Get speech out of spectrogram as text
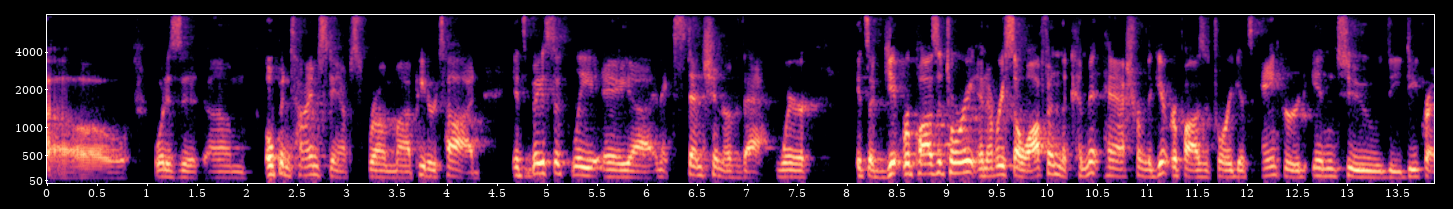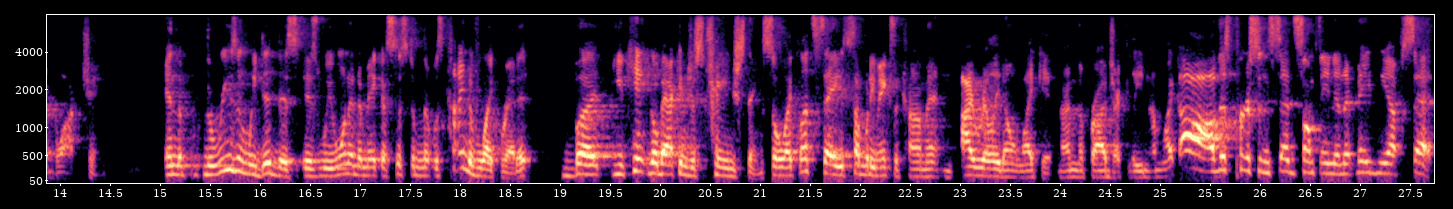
oh, what is it? Um, open timestamps from uh, Peter Todd. It's basically a uh, an extension of that where it's a Git repository, and every so often the commit hash from the Git repository gets anchored into the Decred blockchain. And the, the reason we did this is we wanted to make a system that was kind of like Reddit, but you can't go back and just change things. So, like, let's say somebody makes a comment and I really don't like it, and I'm the project lead, and I'm like, oh, this person said something and it made me upset.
